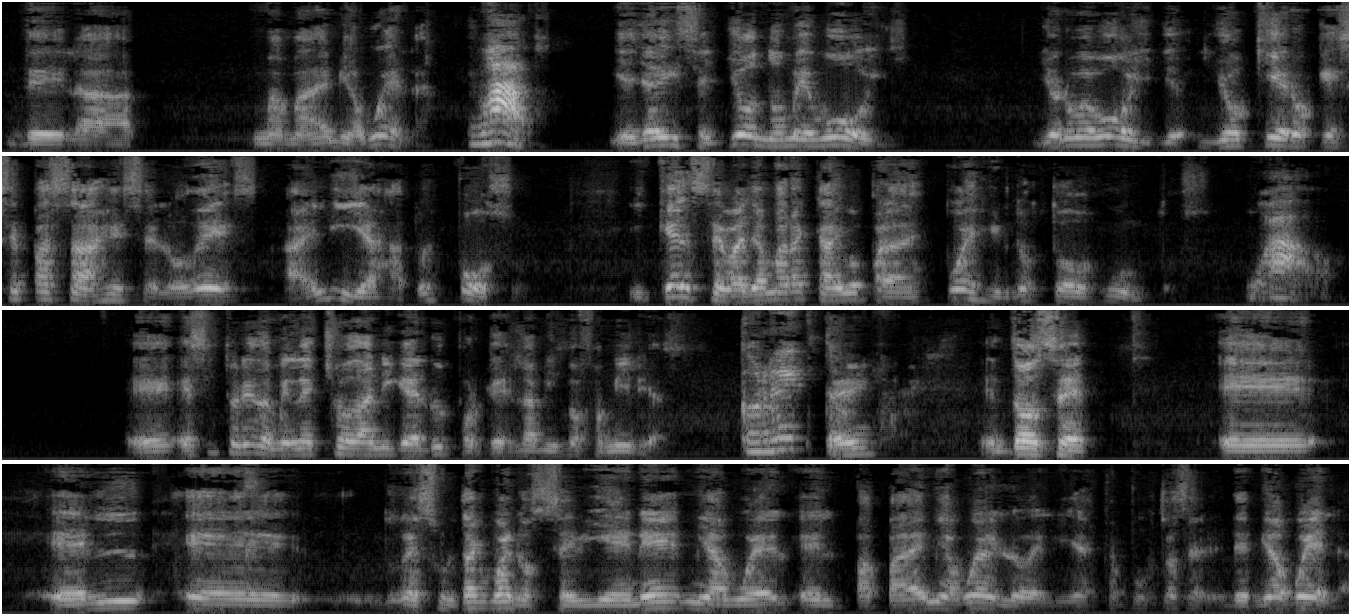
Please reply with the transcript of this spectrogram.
de la mamá de mi abuela. ¡Wow! Y ella dice, yo no me voy, yo no me voy, yo, quiero que ese pasaje se lo des a Elías, a tu esposo, y que él se vaya a Maracaibo para después irnos todos juntos. ¡Wow! Eh, esa historia también la ha hecho Dani porque es la misma familia. Correcto. Entonces, eh, él eh, resulta que, bueno, se viene mi abuelo, el papá de mi abuelo, Elías Capusto, de mi abuela,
